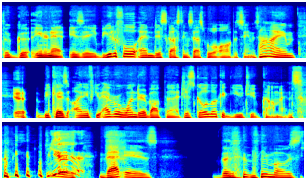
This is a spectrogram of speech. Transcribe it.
the good, internet is a beautiful and disgusting cesspool all at the same time. Yeah. Because and if you ever wonder about that, just go look at YouTube comments. I mean, Yeah, that is the the most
